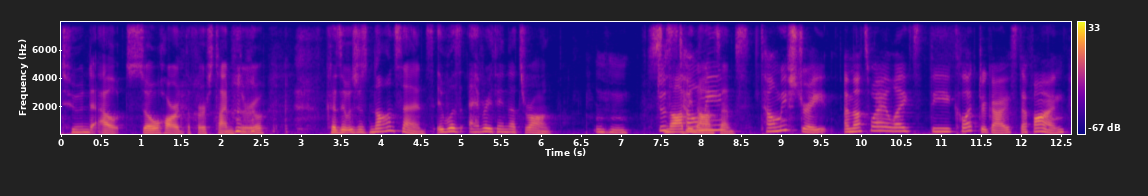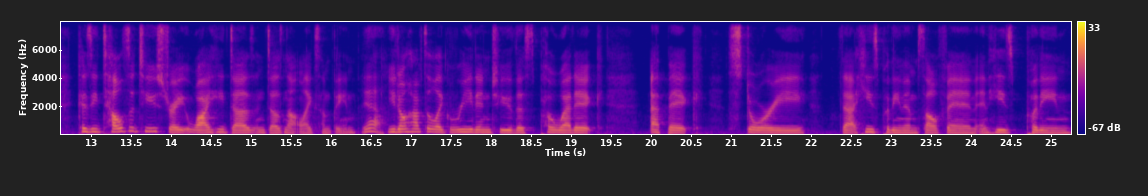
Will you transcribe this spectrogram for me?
tuned out so hard the first time through because it was just nonsense. It was everything that's wrong. Mm-hmm. Just Snobby tell me- nonsense. Tell me straight. And that's why I liked the collector guy, Stefan, because he tells it to you straight why he does and does not like something. Yeah. You don't have to like read into this poetic, epic story that he's putting himself in and he's putting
